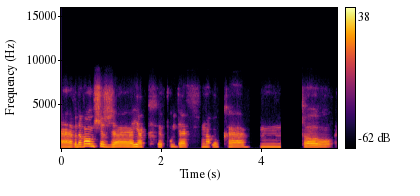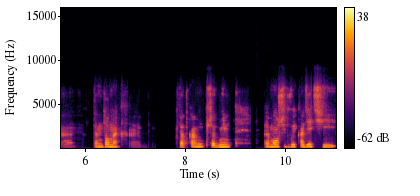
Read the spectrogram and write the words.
E, Wydawało mi się, że jak pójdę w naukę, mm, to e, ten domek e, kwiatkami przed nim, mąż i dwójka dzieci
